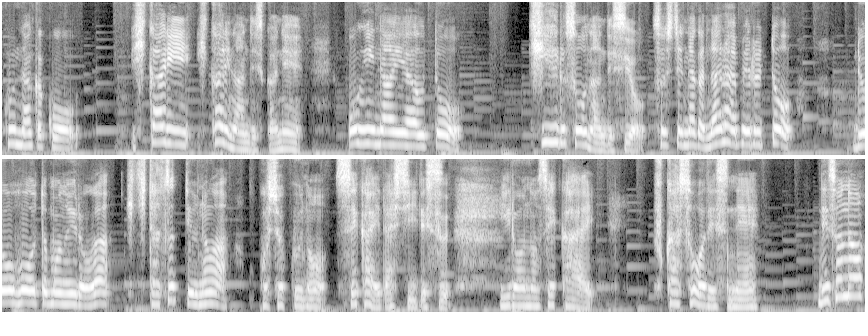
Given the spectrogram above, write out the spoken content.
これなんかこう光光なんですかね。補い合うと消えるそうなんですよ。そしてなんか並べると両方ともの色が引き立つっていうのが補色の世界らしいです。色の世界深そうですね。でその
